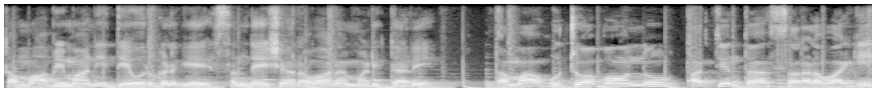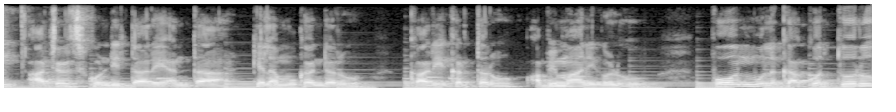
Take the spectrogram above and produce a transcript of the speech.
ತಮ್ಮ ಅಭಿಮಾನಿ ದೇವರುಗಳಿಗೆ ಸಂದೇಶ ರವಾನೆ ಮಾಡಿದ್ದಾರೆ. ತಮ್ಮ ಹುಟ್ಟುಹಬ್ಬವನ್ನು ಅತ್ಯಂತ ಸರಳವಾಗಿ ಆಚರಿಸಿಕೊಂಡಿದ್ದಾರೆ ಅಂತ ಕೆಲ ಮುಖಂಡರು, ಕಾರ್ಯಕರ್ತರು, ಅಭಿಮಾನಿಗಳು ಫೋನ್ ಮೂಲಕ ಕೊತ್ತೂರು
